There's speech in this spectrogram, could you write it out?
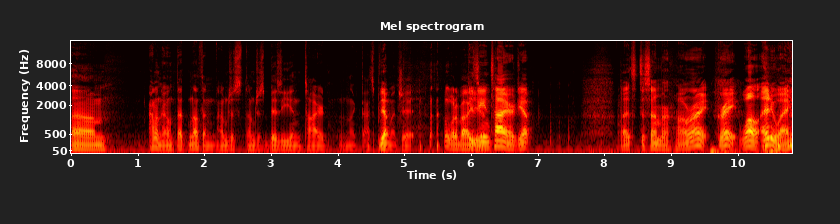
Yeah. I don't know. That nothing. I'm just I'm just busy and tired, and like that's pretty Yep. much it. what about Busy you? Busy and tired. Yep. That's December. All right, great. Well, anyway,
